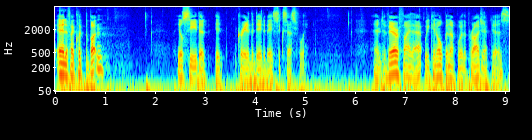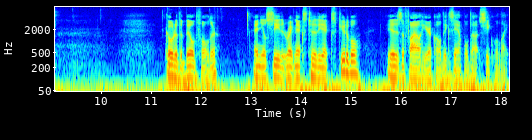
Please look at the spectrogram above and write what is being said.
And if I click the button, you'll see that it created the database successfully. And to verify that, we can open up where the project is, go to the build folder, and you'll see that right next to the executable is a file here called example.sqlite.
